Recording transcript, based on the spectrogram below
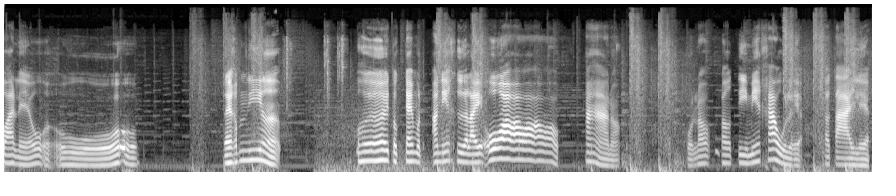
วาสแล้ว โอ้โหอะไรครับเนี่ยเฮ้ยตกใจหมดอันนี้คืออะไร โอ้ว้าวว้าวว้าวว้าวทหารเนาะโหเราเราตีไม่เข้าเลยอะเราตายเลยอะ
